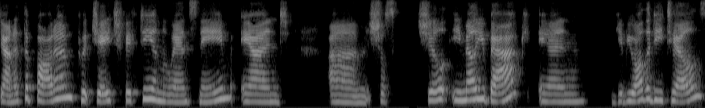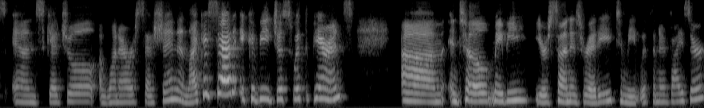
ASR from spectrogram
down at the bottom put JH50 and Luann's name, and um, she'll she'll email you back and give you all the details and schedule a one-hour session. And like I said, it could be just with the parents um, until maybe your son is ready to meet with an advisor.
